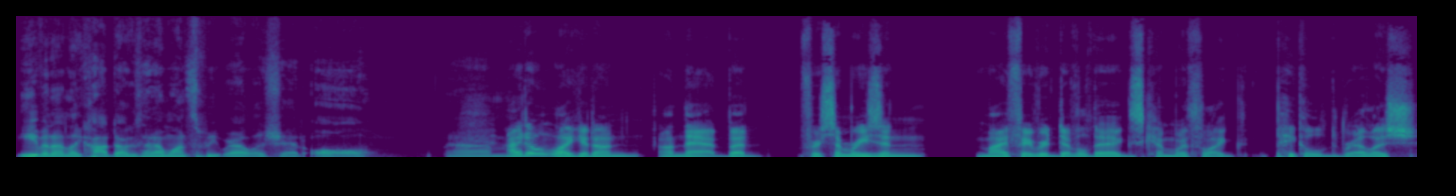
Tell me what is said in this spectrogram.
even on like hot dogs, I don't want sweet relish at all. Um, I don't like it on on that, but for some reason, my favorite deviled eggs come with like pickled relish.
